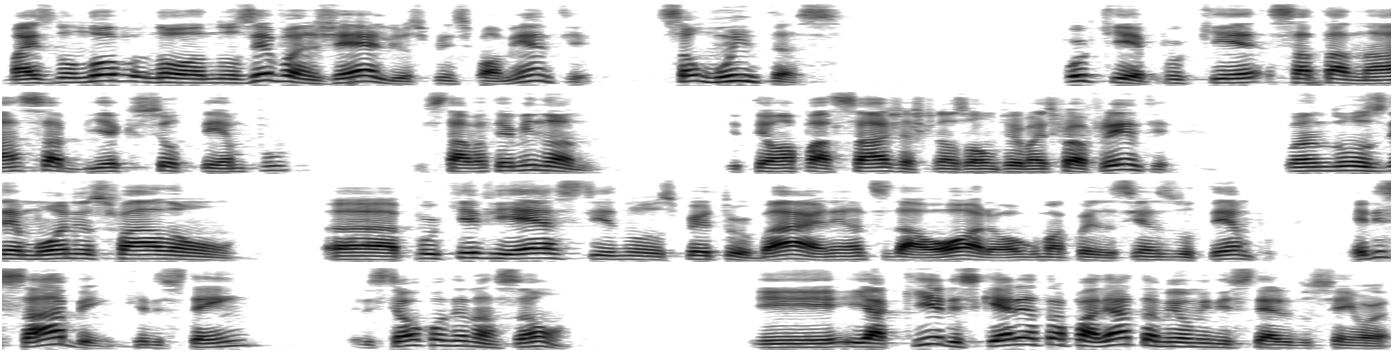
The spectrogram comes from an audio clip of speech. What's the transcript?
Mas no novo, no, nos evangelhos, principalmente, são muitas. Por quê? Porque Satanás sabia que o seu tempo estava terminando. E tem uma passagem, acho que nós vamos ver mais para frente, quando os demônios falam: uh, Por que vieste nos perturbar né, antes da hora, ou alguma coisa assim, antes do tempo? Eles sabem que eles têm, eles têm uma condenação. E, e, aqui eles querem atrapalhar também o ministério do Senhor.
